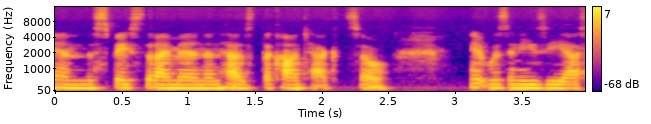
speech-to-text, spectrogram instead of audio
in the space that I'm in and has the contact, so it was an easy yes.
